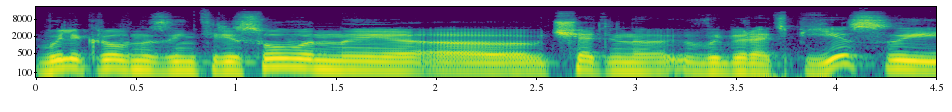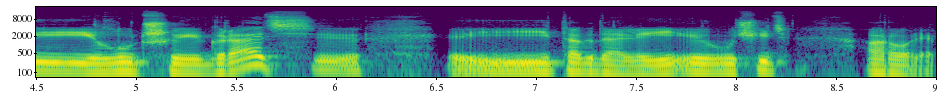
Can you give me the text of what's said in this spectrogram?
Были кровно заинтересованы тщательно выбирать пьесы и лучше играть и так далее, и учить о роли.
